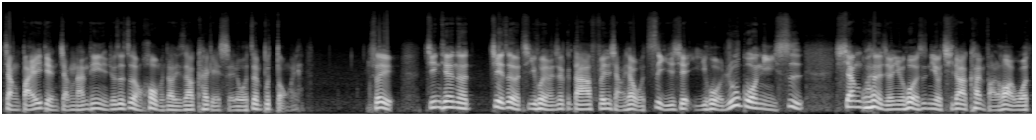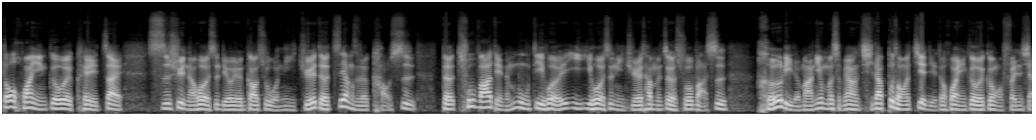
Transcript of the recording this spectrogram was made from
讲白一点，讲难听一点，就是这种后门到底是要开给谁的？我真不懂诶。所以今天呢，借这个机会呢，就跟大家分享一下我自己一些疑惑。如果你是相关的人员，或者是你有其他看法的话，我都欢迎各位可以在私讯啊，或者是留言告诉我，你觉得这样子的考试的出发点的目的或者意义，或者是你觉得他们这个说法是合理的吗？你有没有什么样其他不同的见解，都欢迎各位跟我分享。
